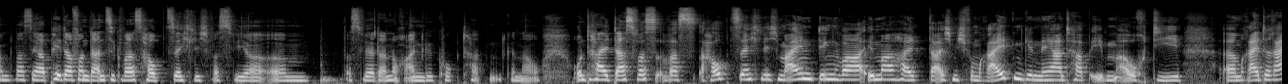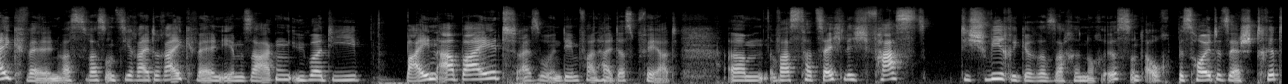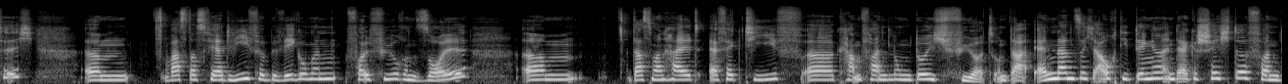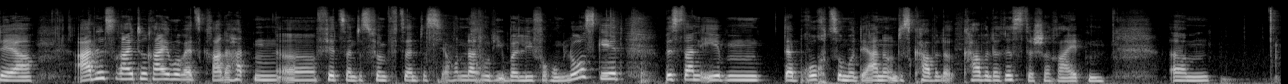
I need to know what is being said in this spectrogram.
und was ja Peter von Danzig war es hauptsächlich, was wir, ähm, was wir dann noch angeguckt hatten, genau. Und halt das, was, was hauptsächlich mein Ding war, immer halt, da ich mich vom Reiten genähert habe, eben auch die ähm, Reitereiquellen, was, was uns die Reitereiquellen eben sagen über die Beinarbeit, also in dem Fall halt das Pferd, ähm, was tatsächlich fast die schwierigere Sache noch ist und auch bis heute sehr strittig, ähm, was das Pferd wie für Bewegungen vollführen soll. Ähm, dass man halt effektiv äh, Kampfhandlungen durchführt. Und da ändern sich auch die Dinge in der Geschichte von der Adelsreiterei, wo wir jetzt gerade hatten, äh, 14. bis 15. Jahrhundert, wo die Überlieferung losgeht, bis dann eben der Bruch zur Moderne und das kavalleristische Reiten. Ähm,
